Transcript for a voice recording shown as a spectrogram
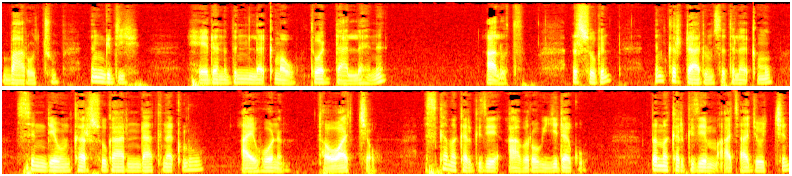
ባሮቹም እንግዲህ ሄደን ብንለቅመው ትወዳለህን? አሉት። እርሱ ግን እንክርዳዱን ስትለቅሙ ስንዴውን ከእርሱ ጋር እንዳትነቅሉ አይሆንም። ተዉአቸው እስከ መከር ጊዜ አብረው ይደጉ። በመከር ጊዜም አጫጆችን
